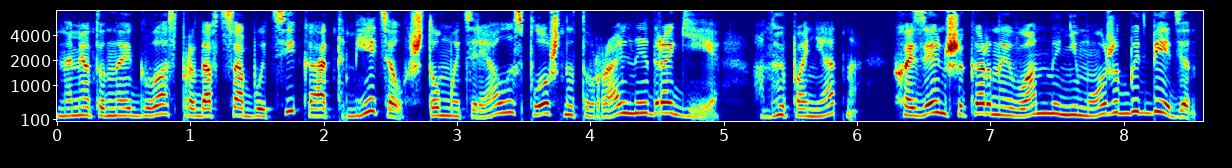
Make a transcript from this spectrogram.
Наметанный глаз продавца бутика отметил, что материалы сплошь натуральные и дорогие. Оно и понятно, хозяин шикарной ванны не может быть беден.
